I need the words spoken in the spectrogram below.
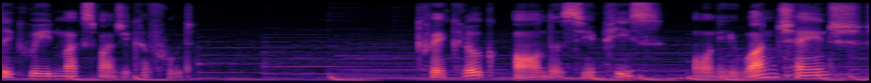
the Green Max Magicka food. Quick look on the CPs, only one change,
